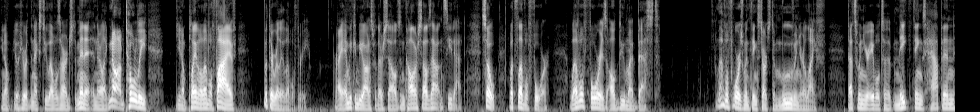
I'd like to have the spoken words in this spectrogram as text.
you know, you'll hear what the next two levels are in just a minute, and they're like, no, I'm totally you know, playing a level five, but they're really a level three, right? And we can be honest with ourselves and call ourselves out and see that. So, what's level four? Level four is I'll do my best. Level four is when things starts to move in your life. That's when you're able to make things happen.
